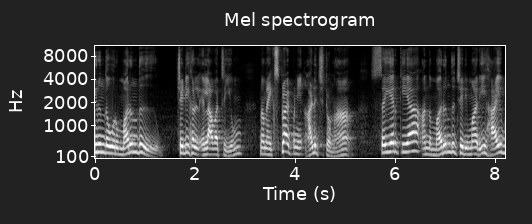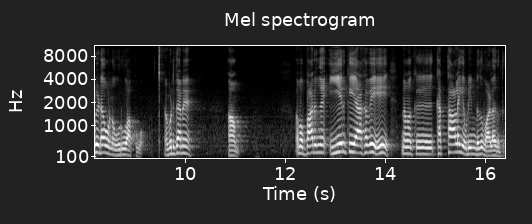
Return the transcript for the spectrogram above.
இருந்த ஒரு மருந்து செடிகள் எல்லாவற்றையும் நம்ம எக்ஸ்ப்ளாய்ட் பண்ணி அழிச்சிட்டோன்னா செயற்கையாக அந்த மருந்து செடி மாதிரி ஹைப்ரிடாக ஒன்று உருவாக்குவோம். அப்படி தானே ஆம். அப்போ பாருங்கள் இயற்கையாகவே நமக்கு கத்தாழை அப்படின்றது வளருது.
